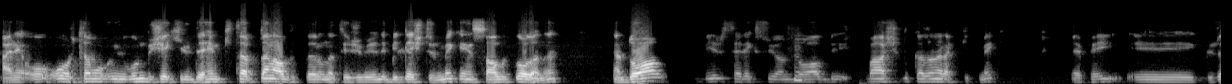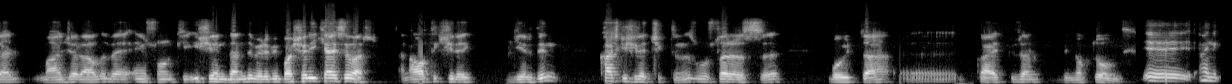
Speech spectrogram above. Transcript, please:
Hani o ortama uygun bir şekilde hem kitaptan aldıklarınla tecrübelerini birleştirmek en sağlıklı olanı. Yani doğal bir seleksiyon, doğal bir bağışıklık kazanarak gitmek epey e, güzel, maceralı ve en sonki iş yerinden de böyle bir başarı hikayesi var. Yani 6 kişiyle girdin, kaç kişiyle çıktınız? Uluslararası boyutta e, gayet güzel bir nokta olmuş. E, hani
